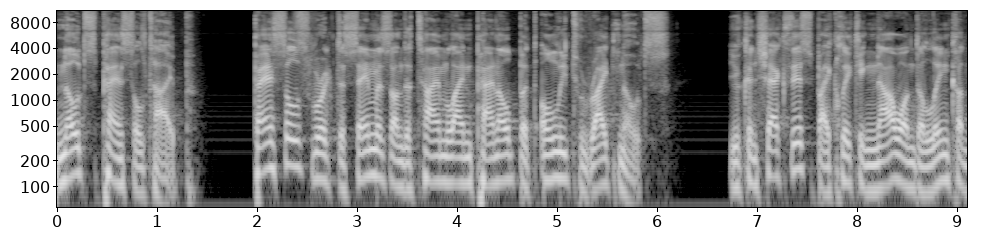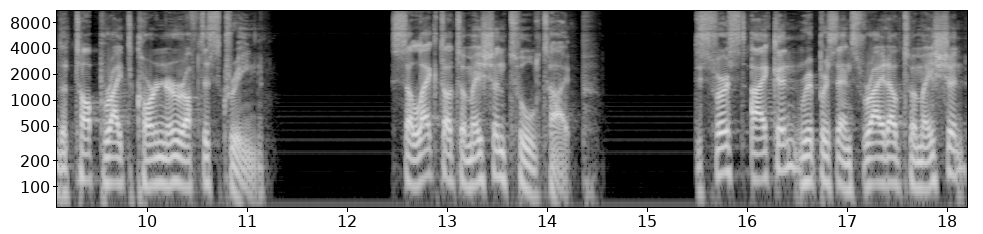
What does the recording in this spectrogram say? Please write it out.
Notes Pencil type. Pencils work the same as on the timeline panel, but only to write notes. You can check this by clicking now on the link on the top right corner of the screen. Select Automation Tool type. This first icon represents Write Automation,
